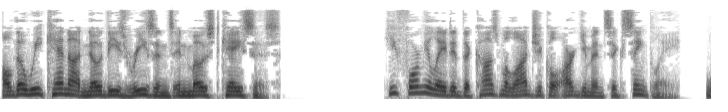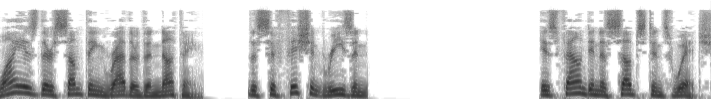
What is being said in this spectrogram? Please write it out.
although we cannot know these reasons in most cases." He formulated the cosmological argument succinctly, "'Why is there something rather than nothing? The sufficient reason is found in a substance which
